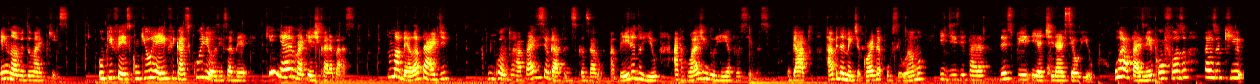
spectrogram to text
em nome do Marquês, o que fez com que o rei ficasse curioso em saber quem era o Marquês de Carabás. Numa bela tarde, Enquanto o rapaz e seu gato descansavam à beira do rio, a carruagem do rei aproxima-se. O gato rapidamente acorda o seu amo e diz-lhe para despir e atirar-se ao rio. O rapaz, meio confuso, faz o que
